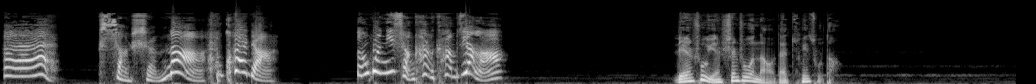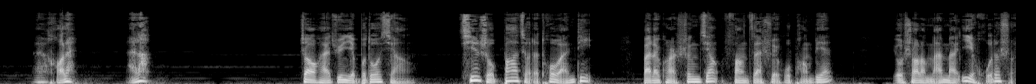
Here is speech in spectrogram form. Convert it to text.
哎，想什么呢？还不快点等会儿你想看的看不见了啊！连淑云伸出个脑袋催促道：“哎，好嘞，来了。”赵海军也不多想，亲手八脚的拖完地，摆了块生姜放在水壶旁边。又烧了满满一壶的水，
